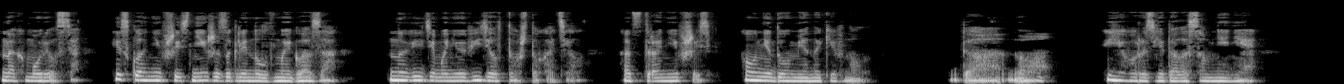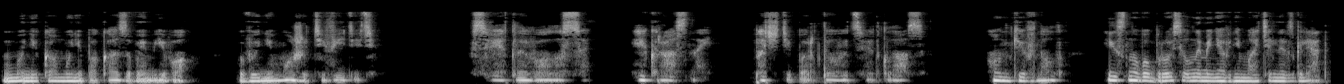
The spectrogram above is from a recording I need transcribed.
нахмурился и, склонившись ниже, заглянул в мои глаза, но, видимо, не увидел то, что хотел. Отстранившись, он недоуменно кивнул. «Да, но...» Его разъедало сомнение. «Мы никому не показываем его. Вы не можете видеть». Светлые волосы и красный, почти бордовый цвет глаз. Он кивнул и снова бросил на меня внимательный взгляд.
